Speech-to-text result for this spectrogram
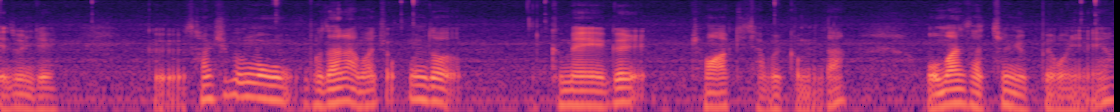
얘도 이제 그 30분봉보다는 아마 조금 더 금액을 정확히 잡을 겁니다. 54,600원이네요.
